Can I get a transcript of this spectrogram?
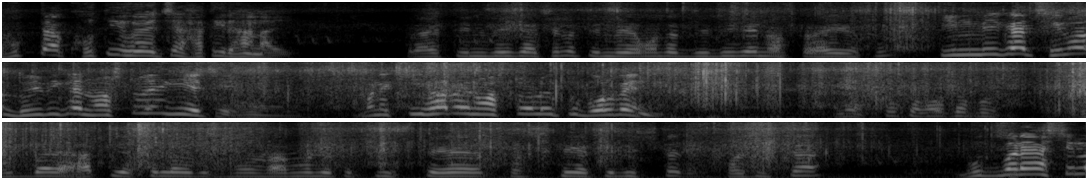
ভুট্টা ক্ষতি হয়েছে হাতির হানায় প্রায় তিন বিঘা ছিল তিন বিঘার মধ্যে দুই বিঘাই নষ্ট হয়ে গেছে। তিন বিঘা ছিল দুই বিঘা নষ্ট হয়ে গিয়েছে? মানে কীভাবে নষ্ট হলো একটু বলবেন? নষ্ট তো কত বুধবারে হাতি ছিল মোটামুটি তিরিশ থেকে পঁচিশ থেকে তিরিশটা পঁচিশটা। বুধবারে আসছিল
